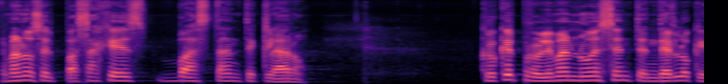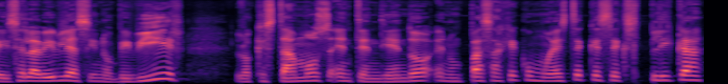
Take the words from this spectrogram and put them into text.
Hermanos, el pasaje es bastante claro. Creo que el problema no es entender lo que dice la Biblia, sino vivir lo que estamos entendiendo en un pasaje como este que se explica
